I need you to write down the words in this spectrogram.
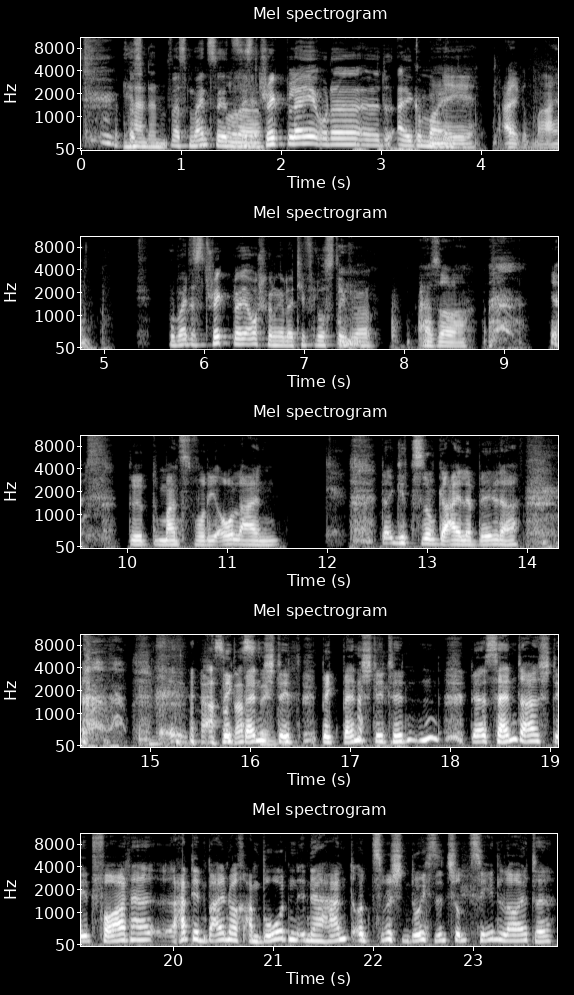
Ja, was, dann. was meinst du jetzt? Oder, das Trickplay oder äh, allgemein? Nee, allgemein. Wobei das Trickplay auch schon relativ lustig war. Also, ja, du, du meinst, wo die O-Line. Da gibt's so geile Bilder. so, Big, ben steht, Big Ben steht hinten, der Center steht vorne, hat den Ball noch am Boden in der Hand und zwischendurch sind schon zehn Leute.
